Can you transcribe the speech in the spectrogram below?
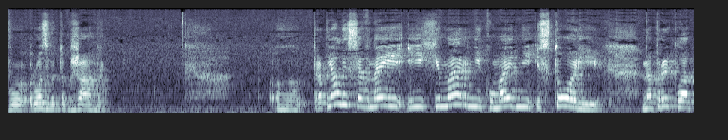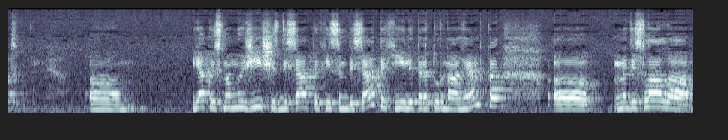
в розвиток жанру. Е, Траплялися в неї і хімерні кумедні історії. Наприклад, е, якось на межі 60-х і 70-х її літературна агентка е, надіслала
